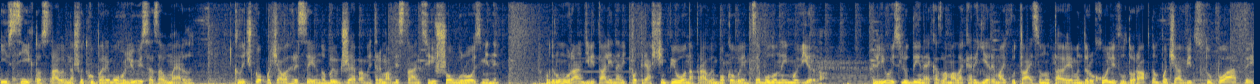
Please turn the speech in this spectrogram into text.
і всі, хто ставив на швидку перемогу Люїса, завмерли. Кличко почав агресивно, бив джебами, тримав дистанцію, йшов у розміни. У другому раунді Віталій навіть потряс чемпіона правим боковим. Це було неймовірно. Льюіс, людина, яка зламала кар'єри Майку Тайсону та Евендеру Холіфілду, раптом почав відступати.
